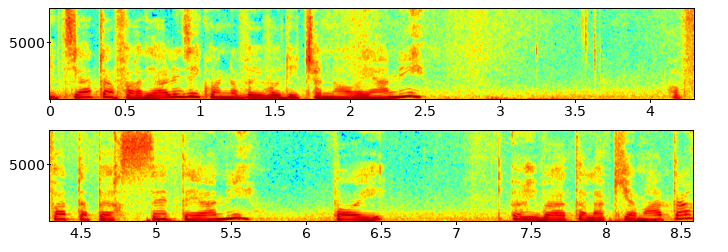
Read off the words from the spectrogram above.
iniziato a fare dialisi quando avevo 19 anni, ho fatto per 7 anni, poi è arrivata la chiamata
